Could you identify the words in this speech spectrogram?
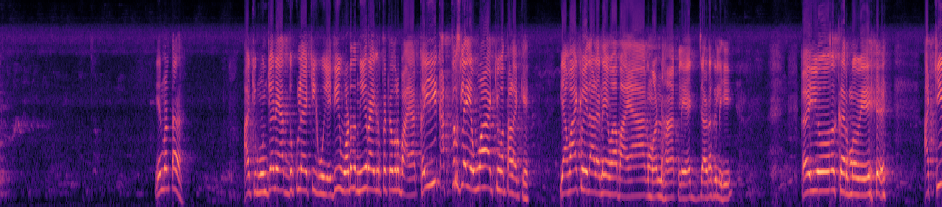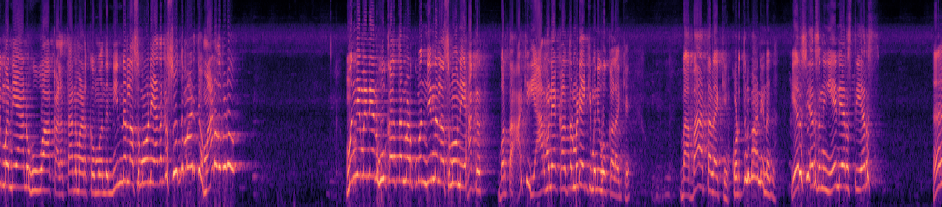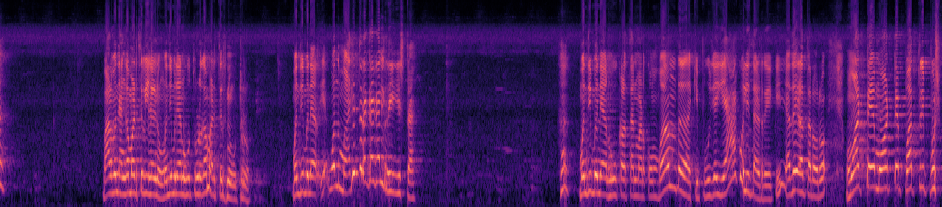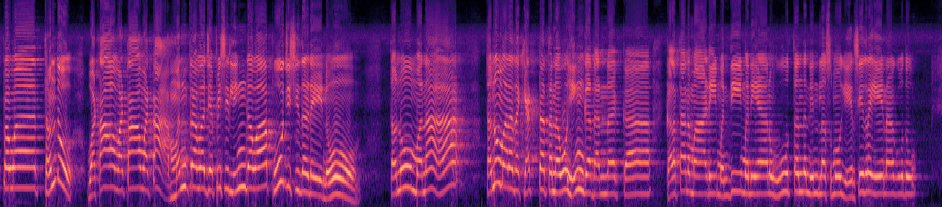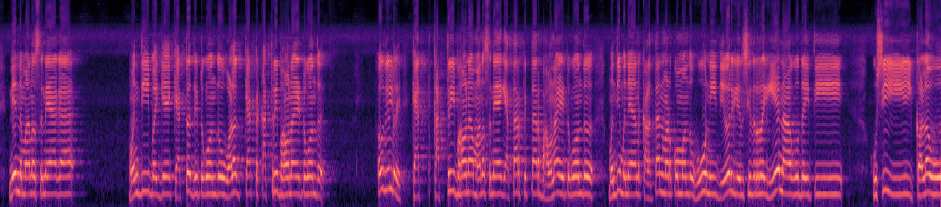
ಏನು ಮಾಡ್ತಾಳೆ? ಆಕಿ ಮುಂಜಾನೆ ಎದ್ದುಕ್ಲೆ ಆಕಿ ಎದಿ ಒಡೆದು ನೀರಾಗಿರ್ತೈತೆ ಅದ್ರ ಬಾಯ, ಕೈ ಕತ್ತರಿಸ್ಲೆ ಯವ್ವ ಆಕಿ ಆಕೆ. ಯಾವಾಕಿ ಒಯ್ದಾಳೆನೇ, ಯವ್ವ ಬಾಯಾಗ ಮಣ್ಣು ಹಾಕ್ಲಿ ಜಡಗಲಿ ಅಯ್ಯೋ ಕರ್ಮವೇ. ಅಕ್ಕಿ ಮನ್ಯಾನ ಹೂವ ಕಳತಾನ ಮಾಡ್ಕೊಂಬಂದು ನಿನ್ನ ಲಸಮೋಣಿ ಅದಕ್ಕೆ ಶುದ್ಧ ಮಾಡ್ತೇವೆ, ಮಾಡೋದು ಬಿಡು. ಮುಂದೆ ಮನೆಯನ್ನು ಹೂ ಕಳ್ತನ ಮಾಡ್ಕೊಂಬಂದು ನಿನ್ನ ಲಸಮೋಣಿ ಹಾಕ, ಬರ್ತಾ, ಆಕಿ ಯಾರ ಮನ್ಯಾಗ ಕಳ್ತನ ಮಾಡಿ ಆಕಿ ಮನೆಗೆ ಹೋಗ್ಕಳಾಕೆ ಬಾ ಬಾ ಆತಾಳಾಕೆ ಕೊಡ್ತೀನಿ ಬಾ ನಿನಗೆ. ಏರ್ಸಿ ಏರ್ಸಿ, ನೀ ಏನು ಏರಿಸ್ತಿ ಏರ್ಸ್? ಹಾಂ? ಭಾಳ ಮಂದಿ ಹಂಗೆ ಮಾಡ್ತಿರ್ಲಿ ಹೇಳಿ ನೀವು, ಮಂದಿ ಮನ್ಯಾನ ಹೂ ತುಡ್ಗ ಮಾಡ್ತೀರಿ ನೀವು ಹುಟ್ರು ಮಂದಿ ಮನೆ ಒಂದು ಮಾಲೆ ತರಕ್ಕಾಗಲ್ರಿ ಇಷ್ಟ. ಹಾಂ, ಮಂದಿ ಮನ್ಯಾನ ಹೂ ಕಳ್ತನ ಮಾಡ್ಕೊಂಬಂದು ಆಕಿ ಪೂಜೆ ಯಾಕೆ ಹೊಲಿತಾಳ್ರಿ ಆಕಿ? ಅದೇ ಹೇಳ್ತಾರವರು ಮೊಟ್ಟೆ ಮೊಟ್ಟೆ ಪತ್ರಿ ಪುಷ್ಪವ ತಂದು ವಟ ವಟ ವಟ ಮಂತ್ರವ ಜಪಿಸಿ ಲಿಂಗವ ಪೂಜಿಸಿದಡೇನು? ತನು ಮನ, ತನು ಮರದ ಕೆಟ್ಟತನವು ಹಿಂಗದನ್ನಕ್ಕ ಕಳತನ ಮಾಡಿ ಮಂದಿ ಮನೆಯನ್ನು ಹೂ ತಂದು ನಿನ್ನ ಲಸ್ಮೋಗಿ ಏರ್ಸಿದ್ರೆ ಏನಾಗೋದು ನಿನ್ನ ಮನಸ್ಸಿನ್ಯಾಗ ಮಂದಿ ಬಗ್ಗೆ ಕೆಟ್ಟದಿಟ್ಕೊಂಡು ಒಳಗೆ ಕೆಟ್ಟ ಕತ್ರಿ ಭಾವನ ಇಟ್ಕೊಂಡು ಹೌದಿಲ್ರಿ? ಕೆತ್ ಕತ್ರಿ ಭಾವನ ಮನಸ್ಸಿನ್ಯಾಗ ಎತ್ತಾರ ಪಿತ್ತಾರ ಭಾವನ ಇಟ್ಕೊಂಡು ಮಂದಿ ಮನೆಯನ್ನ ಕಳತನ ಮಾಡ್ಕೊಂಬಂದು ಹೂ ನೀ ದೇವ್ರಿಗೆ ಇರಿಸಿದ್ರೆ ಏನಾಗೋದೈತಿ? ಹುಸಿ, ಕಳವು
